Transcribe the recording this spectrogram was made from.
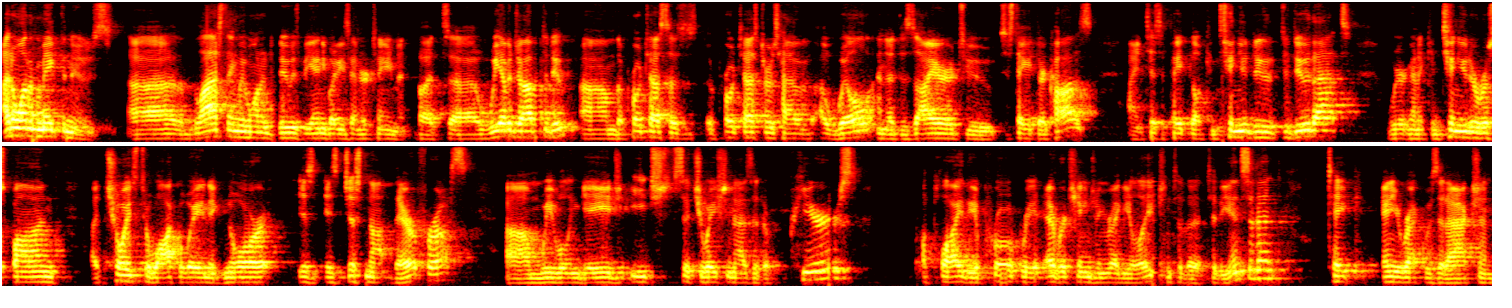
I don't want to make the news. Uh, the last thing we want to do is be anybody's entertainment, but uh, we have a job to do. Um, the protesters, the protesters have a will and a desire to, to state their cause. I anticipate they'll continue to, to do that. We're going to continue to respond. A choice to walk away and ignore is, is just not there for us. Um, we will engage each situation as it appears, apply the appropriate ever-changing regulation to the, to the incident, take any requisite action.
